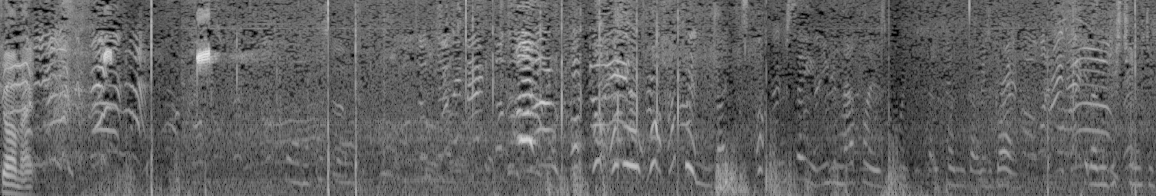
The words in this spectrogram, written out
Go on, mate. What, what, what happened? Like, just what they were saying, even their players pointed that he told me that it was a goal. But then he just changed his mind. It's just like, um,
